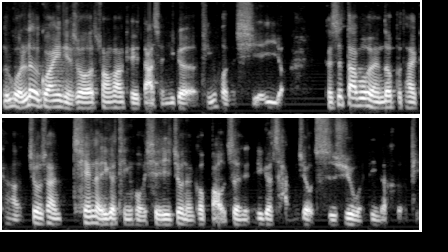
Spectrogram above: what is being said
如果乐观一点说，双方可以达成一个停火的协议哦，可是大部分人都不太看好，就算签了一个停火协议，就能够保证一个长久、持续、稳定的和平。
